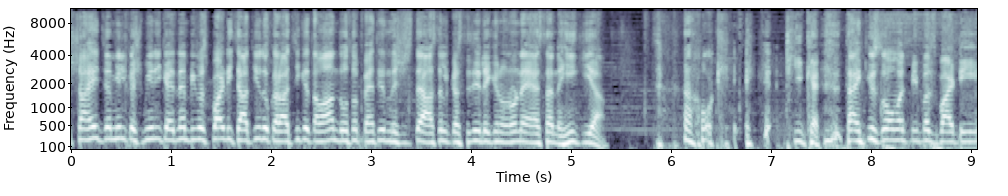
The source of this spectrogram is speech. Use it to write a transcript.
शाहिद जमील कश्मीरी कहते हैं पीपल्स पार्टी चाहती है तो कराची के तमाम दो सौ पैंतीस नशस्तें हासिल कर सकती लेकिन उन्होंने ऐसा नहीं किया। ओके ठीक है। Thank you so much Peoples Party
